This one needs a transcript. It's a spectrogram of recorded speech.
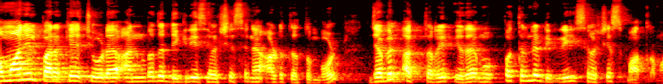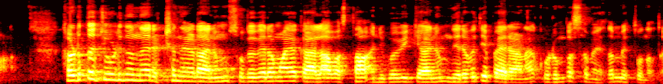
ഒമാനിൽ പരക്കെ ചൂട് അൻപത് ഡിഗ്രി സെൽഷ്യസിന് അടുത്തെത്തുമ്പോൾ ജബൽ അക്തറിൽ ഇത് മുപ്പത്തിരണ്ട് ഡിഗ്രി സെൽഷ്യസ് മാത്രമാണ്. കടുത്ത ചൂടിൽ നിന്ന് രക്ഷ നേടാനും സുഖകരമായ കാലാവസ്ഥ അനുഭവിക്കാനും നിരവധി പേരാണ് കുടുംബസമേതം എത്തുന്നത്.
